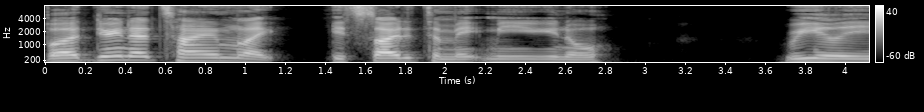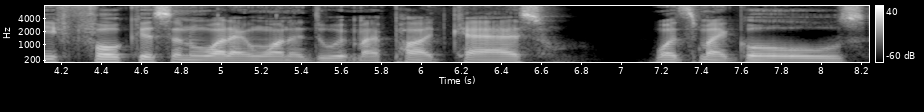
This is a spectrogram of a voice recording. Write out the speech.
But during that time, like, it started to make me, you know, really focus on what I want to do with my podcast, what's my goals,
